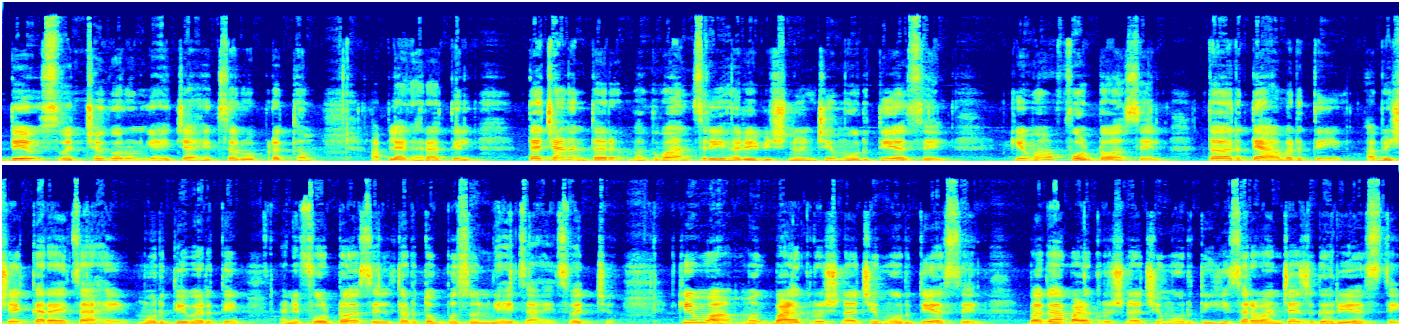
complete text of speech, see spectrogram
देव स्वच्छ करून घ्यायचे आहेत सर्वप्रथम आपल्या घरातील. त्याच्यानंतर भगवान श्रीहरी विष्णूंची मूर्ती असेल. किंवा फोटो असेल तर त्यावरती अभिषेक करायचा आहे मूर्तीवरती आणि फोटो असेल तर तो पुसून घ्यायचा आहे स्वच्छ. किंवा मग बाळकृष्णाची मूर्ती असेल बघा बाळकृष्णाची मूर्ती ही सर्वांच्याच घरी असते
